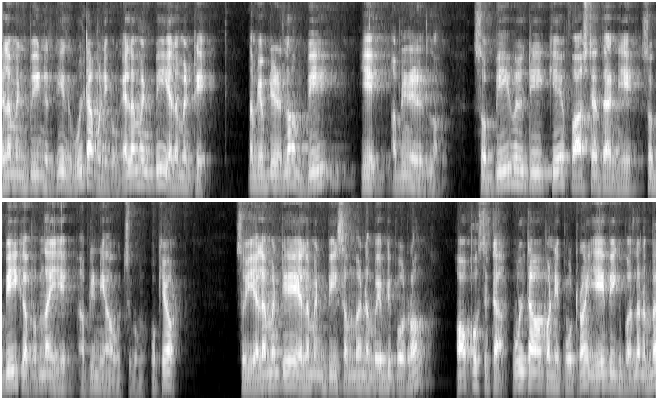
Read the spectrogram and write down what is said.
எலமெண்ட் பின்னு இருக்குது இது உல்டா பண்ணிக்கோங்க. எலமெண்ட் பி எலமெண்ட் ஏ நம்ம எப்படி எழுதலாம்? பி ஏ அப்படின்னு எழுதலாம். So B will decay faster than A so பிக்கு அப்புறம் தான் ஏ அப்படின்னு ஞாபகம் வச்சுக்கோங்க. ஓகேவா so element A element B சம்ம நம்ம எப்படி போடுறோம்? ஆப்போசிட்டாக உல்டாவாக பண்ணி போட்டுறோம். ஏபிக்கு பதிலாக நம்ம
